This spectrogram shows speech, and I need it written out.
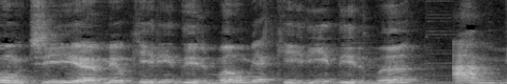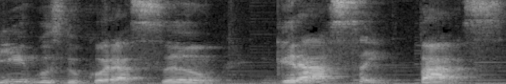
bom dia, meu querido irmão, minha querida irmã, amigos do coração, graça e paz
